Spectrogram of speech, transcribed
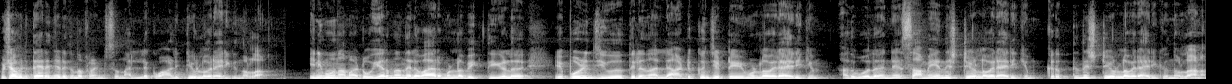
പക്ഷെ അവർ തിരഞ്ഞെടുക്കുന്ന ഫ്രണ്ട്സ് നല്ല ക്വാളിറ്റി ഉള്ളവരായിരിക്കും എന്നുള്ളതാണ്. ഇനി മൂന്നാമായിട്ട് ഉയർന്ന നിലവാരമുള്ള വ്യക്തികൾ എപ്പോഴും ജീവിതത്തിൽ നല്ല അടുക്കും ചിട്ടയുമുള്ളവരായിരിക്കും അതുപോലെ തന്നെ സമയനിഷ്ഠയുള്ളവരായിരിക്കും കൃത്യനിഷ്ഠയുള്ളവരായിരിക്കും എന്നുള്ളതാണ്.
